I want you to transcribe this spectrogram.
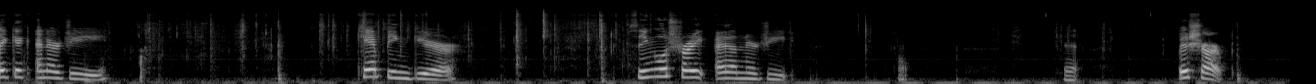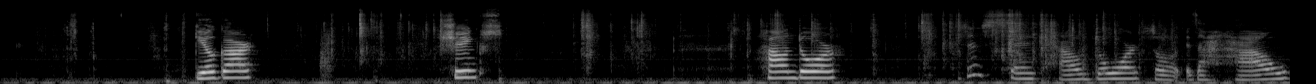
Psychic energy. Camping gear. Single strike energy. Oh. Yeah. Bisharp. Gilgar. Shinx. Houndour. It say how door, so is a how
